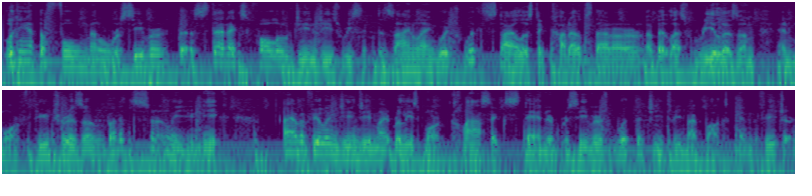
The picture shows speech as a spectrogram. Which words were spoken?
Looking at the full metal receiver, the aesthetics follow G&G's recent design language with stylistic cutouts that are a bit less realism and more futurism, but it's certainly unique. I have a feeling G&G might release more classic standard receivers with the G3 MechBox in the future.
